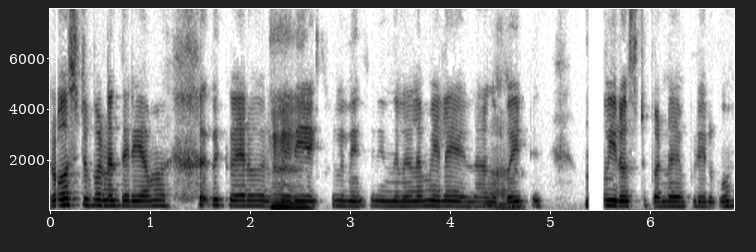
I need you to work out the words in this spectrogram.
ரோஸ்ட் பண்ண தெரியாம அதுக்கு வேற ஒரு பெரிய ம். எக்ஸ்பிளனேஷன் இந்த நிலைமையில நாங்க ஆ. போயிட்டு மூவி ரோஸ்ட் பண்ணா எப்படி இருக்கும்?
